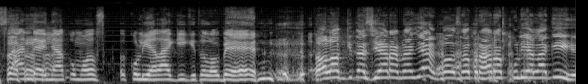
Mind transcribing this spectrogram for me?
Seandainya aku mau kuliah lagi gitu loh Ben. Tolong kita siaran aja, nggak usah berharap kuliah lagi.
